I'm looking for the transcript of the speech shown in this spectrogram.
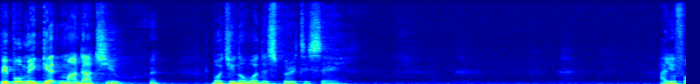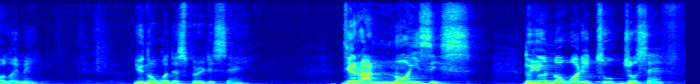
People may get mad at you, but you know what the Spirit is saying. Are you following me? You know what the Spirit is saying. There are noises. Do you know what it took Joseph?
